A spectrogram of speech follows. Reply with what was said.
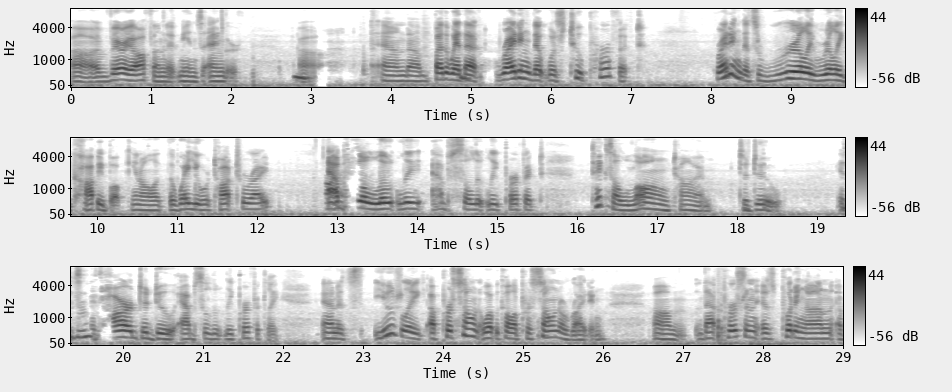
Uh, very often it means anger. Uh, and uh, by the way, that writing that was too perfect writing that's really really copybook you know like the way you were taught to write. Right. absolutely absolutely perfect. Takes a long time to do. It's Mhm. it's hard to do absolutely perfectly. And it's usually a persona what we call a persona writing. Um, that person is putting on a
